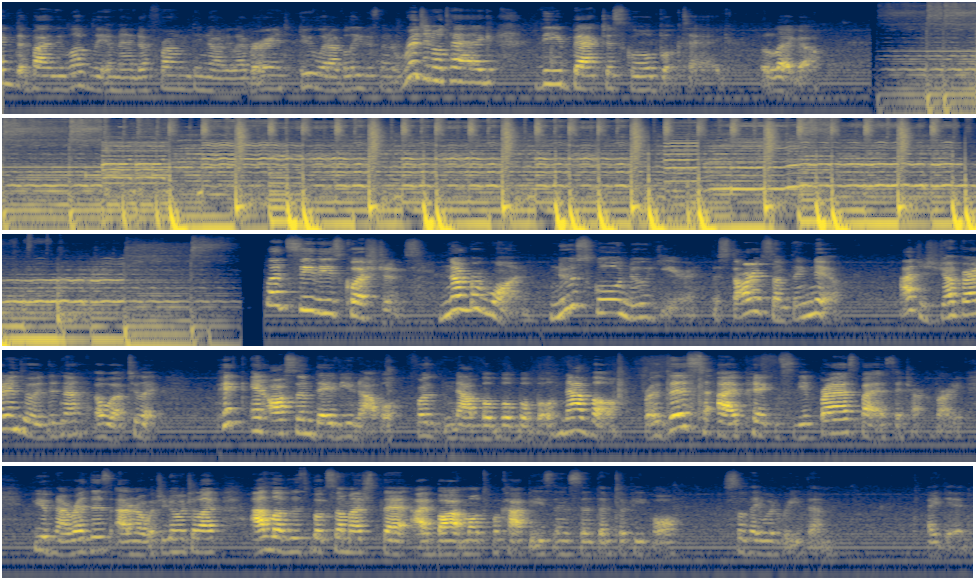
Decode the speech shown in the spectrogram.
tagged by the lovely Amanda from the Naughty Librarian to do what I believe is an original tag, the back to school book tag. Lego. Let's see these questions. Number one, new school, new year. The start of something new. I just jumped right into it, didn't I? Oh well, too late. Pick an awesome debut novel. For novel, novel. For this, I picked The City of Brass by S.A. Chakraborty. If you have not read this, I don't know what you're doing with your life. I love this book so much that I bought multiple copies and sent them to people so they would read them. I did.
